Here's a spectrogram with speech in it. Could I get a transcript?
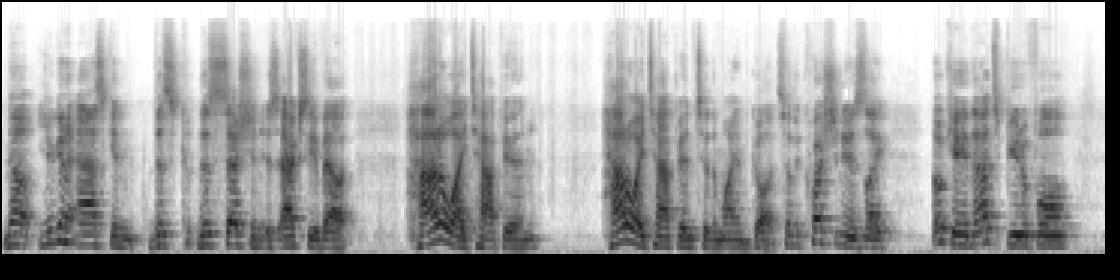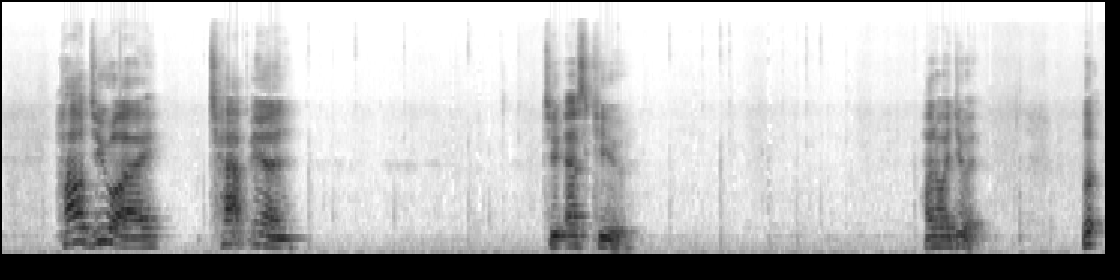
Now, you're going to ask in this this session is actually about how do I tap in? How do I tap into the mind of God? So the question is like, okay, that's beautiful. How do I tap in to SQ? How do I do it? Look,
